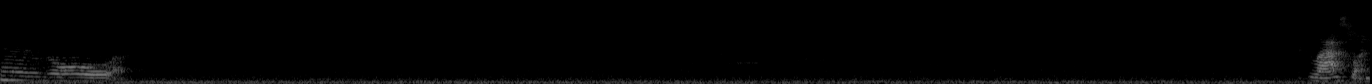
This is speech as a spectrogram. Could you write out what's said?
And then roll up. Last one.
